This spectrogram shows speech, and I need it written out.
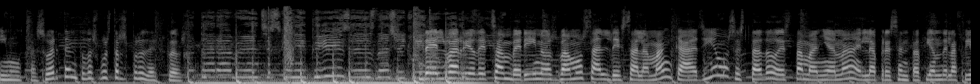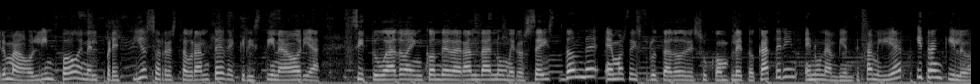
y mucha suerte en todos vuestros proyectos. Del barrio de Chamberí nos vamos al de Salamanca. Allí hemos estado esta mañana en la presentación de la firma Olimpo en el precioso restaurante de Cristina Oria, situado en Conde de Aranda número 6, donde hemos disfrutado de su completo catering en un ambiente familiar y tranquilo.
